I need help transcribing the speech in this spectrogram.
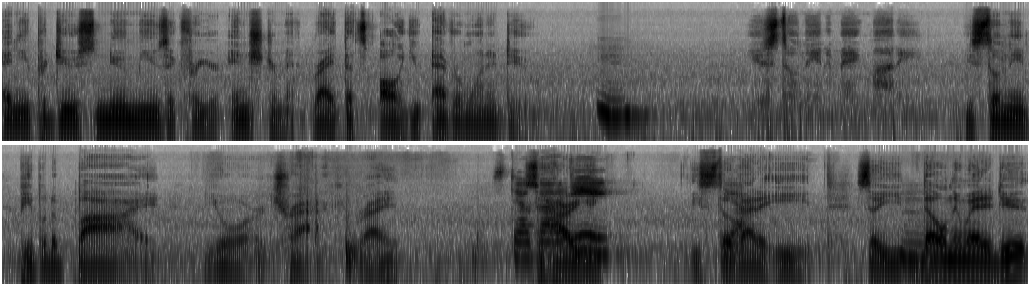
and you produce new music for your instrument, right? That's all you ever want to do. Hmm. You still need to make money. You still need people to buy your track, right? Still So gotta eat. You still Yeah. got to eat. So you, the mm. only way to do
